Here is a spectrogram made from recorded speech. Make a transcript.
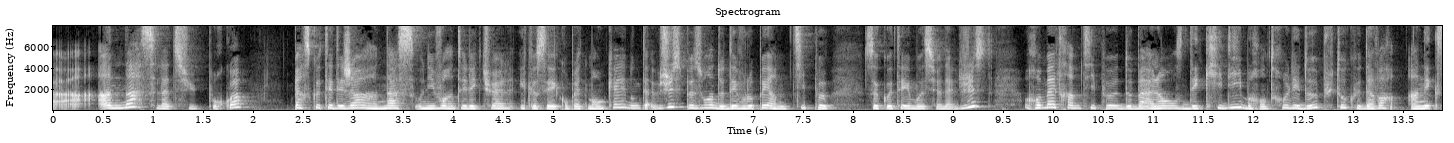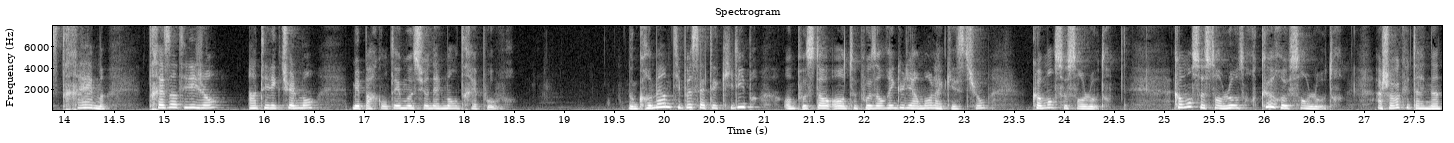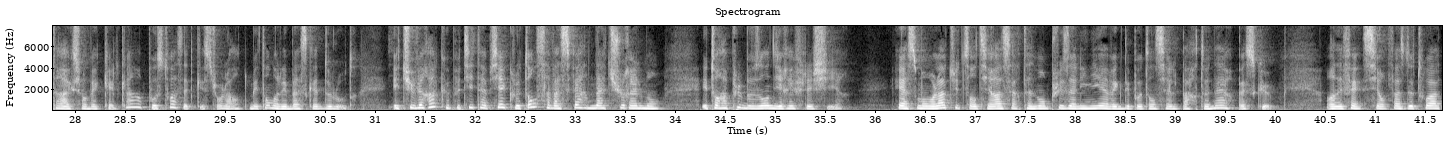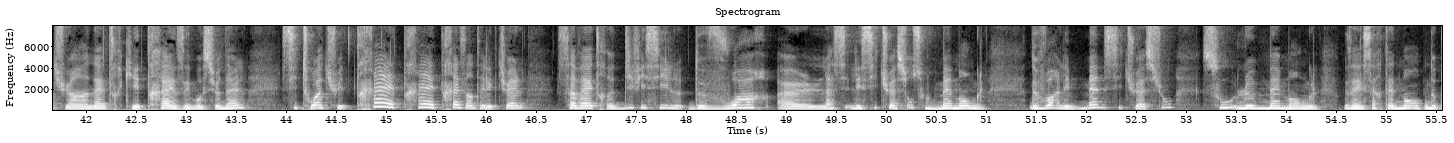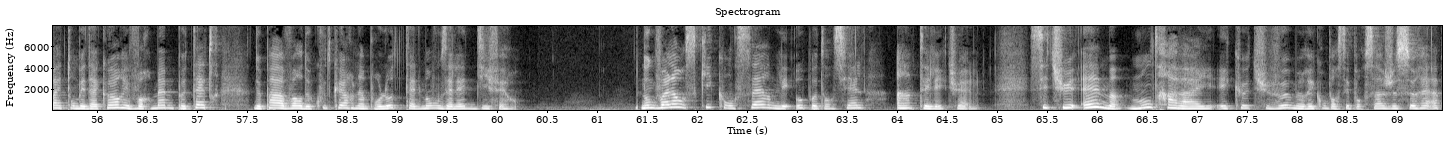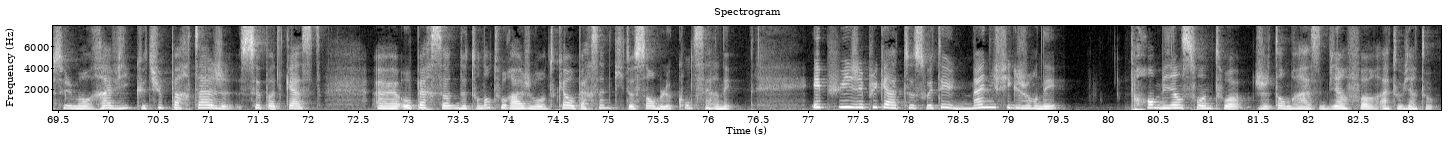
un as là-dessus. Pourquoi? Parce que t'es déjà un as au niveau intellectuel et que c'est complètement ok. Donc t'as juste besoin de développer un petit peu ce côté émotionnel. Juste remettre un petit peu de balance, d'équilibre entre les deux plutôt que d'avoir un extrême très intelligent intellectuellement, mais par contre émotionnellement très pauvre. Donc remets un petit peu cet équilibre en, te posant régulièrement la question comment se sent l'autre? Comment se sent l'autre? Que ressent l'autre? À chaque fois que tu as une interaction avec quelqu'un, pose-toi cette question-là en te mettant dans les baskets de l'autre. Et tu verras que petit à petit, avec le temps, ça va se faire naturellement. Et tu n'auras plus besoin d'y réfléchir. Et à ce moment-là, tu te sentiras certainement plus aligné avec des potentiels partenaires parce que, en effet, si en face de toi tu as un être qui est très émotionnel, si toi tu es très très très intellectuel, ça va être difficile de voir euh, les situations sous le même angle, de voir les mêmes situations sous le même angle. Vous allez certainement ne pas tombé d'accord et voire même peut-être ne pas avoir de coup de cœur l'un pour l'autre tellement vous allez être différents. Donc voilà en ce qui concerne les hauts potentiels intellectuels. Si tu aimes mon travail et que tu veux me récompenser pour ça, je serais absolument ravie que tu partages ce podcast euh, aux personnes de ton entourage ou en tout cas aux personnes qui te semblent concernées. Et puis j'ai plus qu'à te souhaiter une magnifique journée. Prends bien soin de toi, je t'embrasse bien fort, à tout bientôt.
